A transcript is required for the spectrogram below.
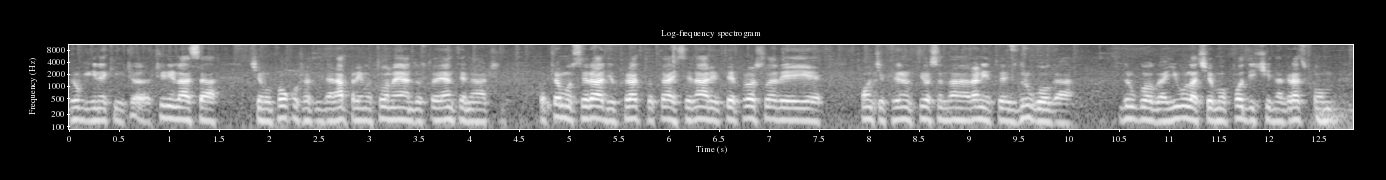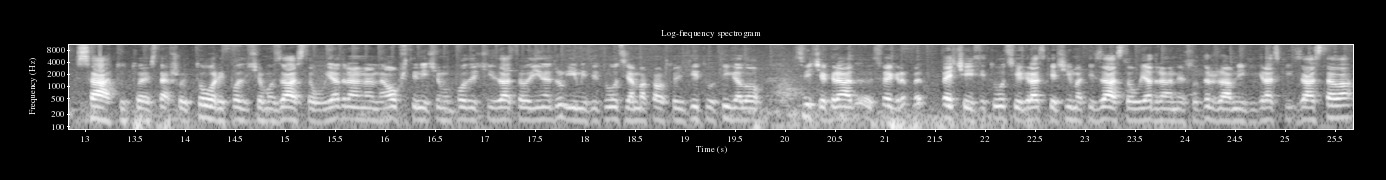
drugih nekih činilaca ćemo pokušati da napravimo to na jedan dostojanstven način. O čemu se radi ukratko taj scenarij te proslave je, on će krenuti 8 dana ranije, to je drugoga 2. jula ćemo podići na gradskom satu, to je našoj tori, podićemo zastavu Jadrana, na opštini ćemo podići zastavu i na drugim institucijama kao što je institut Igalo, svi će grad, sve veće institucije gradske će imati zastavu Jadrana su državnih i gradskih zastava,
